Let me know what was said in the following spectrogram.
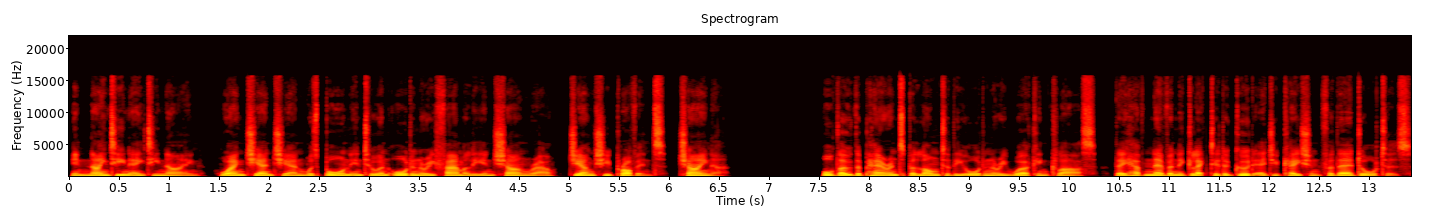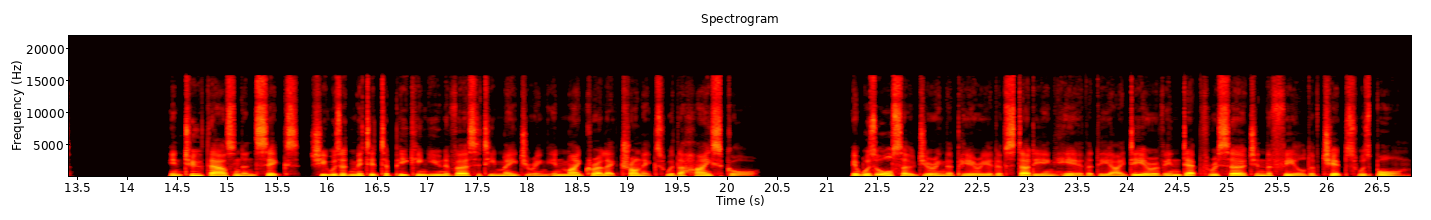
In 1989, Huang Qianqian was born into an ordinary family in Shangrao, Jiangxi Province, China. Although the parents belong to the ordinary working class, they have never neglected a good education for their daughters. In 2006, she was admitted to Peking University majoring in microelectronics with a high score. It was also during the period of studying here that the idea of in depth research in the field of chips was born.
